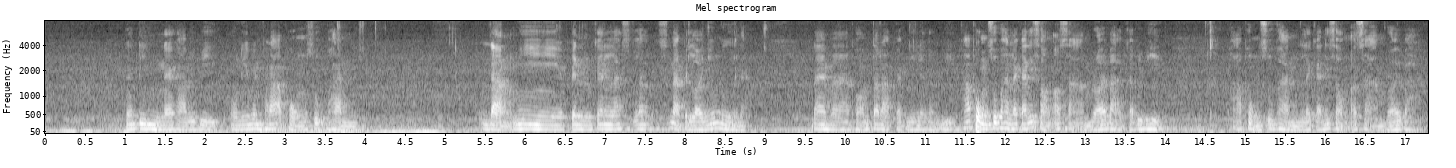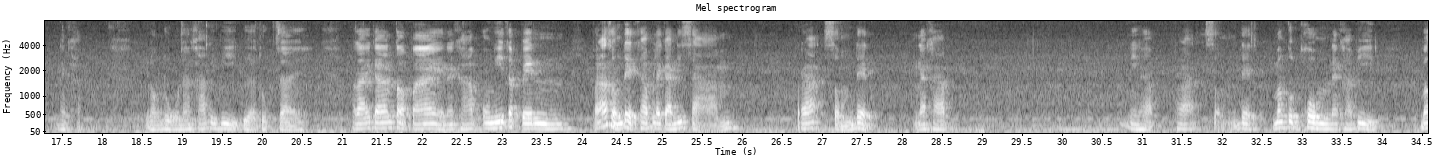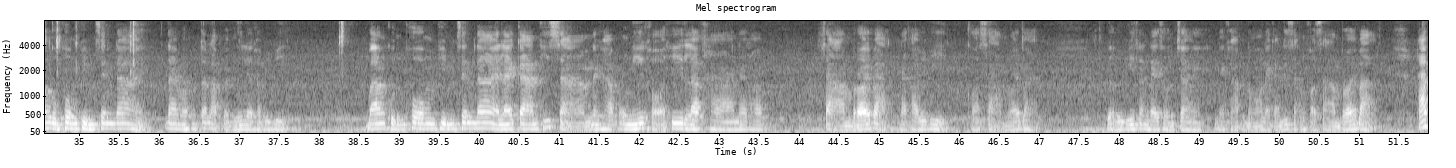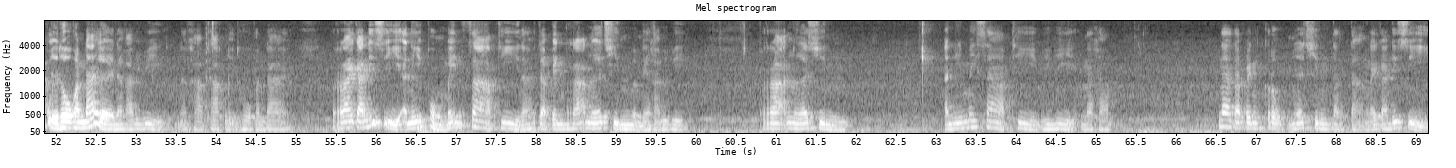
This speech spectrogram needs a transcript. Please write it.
เนื้อดินนะครับพี่พี่องค์นี้เป็นพระผงสุพรรณดังมีเป็นกันลักษณะเป็นรอยนิ้วมือนะ ได้มาพร้อมตลับแบบนี้เลยครับพี่พระผงสุพรรณรายการที่สองเอาสามร้อยบาทครับพี่พี่พระผงสุพรรณรายการที่สองเอาสามร้อยบาทนะครับ ลองดูนะครับพี่พี่เผื่อถูกใจ รายการต่อไปนะครับ องค์นี้จะเป็นพระสมเด็จครับรายการที่สามพระสมเด็จนะครับ นี่ครับพระสมเด็จบางกุฎพรมนะครับพี่บางขุนพรมพิมพ์เส้นได้ ได้มาพร้อมตลับแบบนี้เลยครับพี่พี่ บางขุนพรมพิมพ์เส้นได้รายการที่สามนะครับ องค์นี้ขอที่ราคานะครับสามร้อยบาทนะครับพี่พี่ขอสามร้อยบาทเผื่อพี่ๆท่านใดสนใจนะครับเนาะรายการที่สามขอสามร้อยบาท ทักหรือโทรกันได้เลยนะครับพี่ๆนะครับ ทักหรือโทรกันได้ รายการที่สี่อันนี้ผมไม่ทราบที่นะจะเป็นพระเนื้อชินแบบนี้ครับพี่ๆพระเนื้อชิน อันนี้ไม่ทราบที่พี่ๆนะครับ น่าจะเป็นกรุเนื้อชิ้นต่างๆ รายการที่สี่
